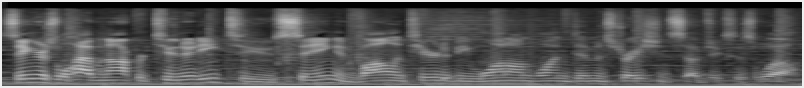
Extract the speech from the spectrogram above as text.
Singers will have an opportunity to sing and volunteer to be one-on-one demonstration subjects as well.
